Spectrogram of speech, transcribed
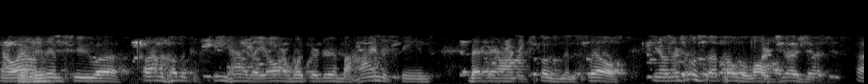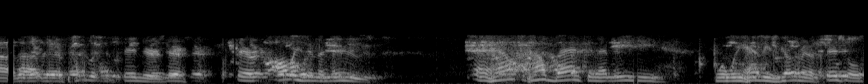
and allowing them to uh, allowing the public to see how they are and what they're doing behind the scenes that they aren't exposing themselves. You know, they're supposed to uphold the law of judges. Uh, they're, they're public defenders. They're they're always in the news. And how how bad can that be when we have these government officials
